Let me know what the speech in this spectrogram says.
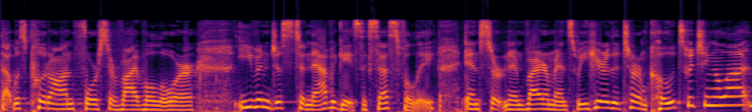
that was put on for survival or even just to navigate successfully in certain environments. We hear the term code switching a lot.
